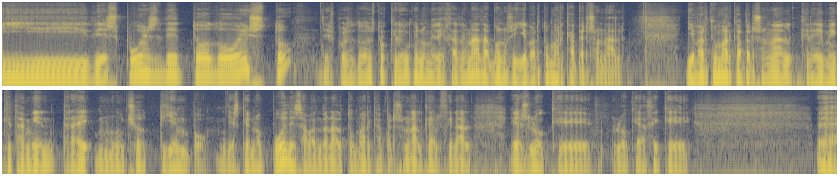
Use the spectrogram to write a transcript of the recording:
Y después de todo esto, después de todo esto, creo que no me he dejado nada. Bueno, sí, llevar tu marca personal. Llevar tu marca personal, créeme que también trae mucho tiempo. Y es que no puedes abandonar tu marca personal, que al final es lo que, lo que hace que. Eh,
